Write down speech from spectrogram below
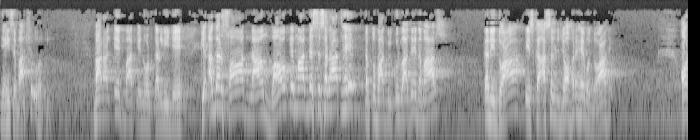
یہیں سے بات شروع ہوتی۔ ہے بہرحال ایک بات یہ نوٹ کر لیجیے کہ اگر سعد لام واؤ کے مادے سے سلاد ہے، تب تو بات بالکل واضح نماز یعنی دعا کہ اس کا اصل جوہر ہے، وہ دعا ہے۔ اور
